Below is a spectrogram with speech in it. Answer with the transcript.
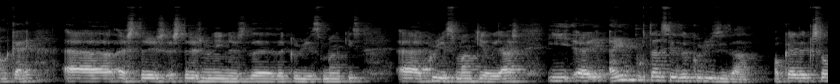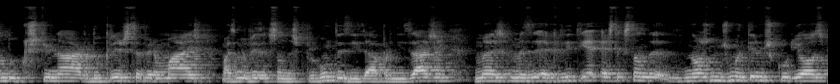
ok? Uh, as, três, as três meninas da, da Curious Monkeys, uh, Curious Monkey, aliás, e a, a importância da curiosidade ok? Da questão do questionar, do querer saber mais, mais uma vez a questão das perguntas e da aprendizagem, mas, mas acredito que esta questão de, nós nos mantermos curiosos,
